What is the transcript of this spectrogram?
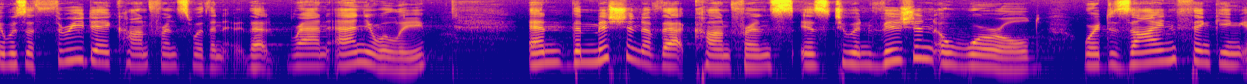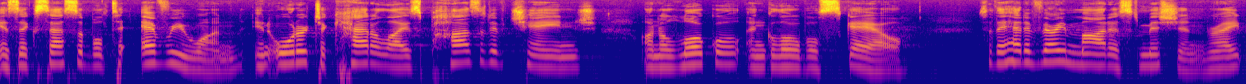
It was a three-day conference an, that ran annually. And the mission of that conference is to envision a world where design thinking is accessible to everyone in order to catalyze positive change on a local and global scale. So they had a very modest mission, right?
